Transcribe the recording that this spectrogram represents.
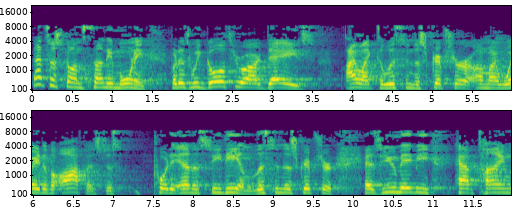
not just on Sunday morning, but as we go through our days, I like to listen to scripture on my way to the office, just put in a CD and listen to scripture. As you maybe have time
